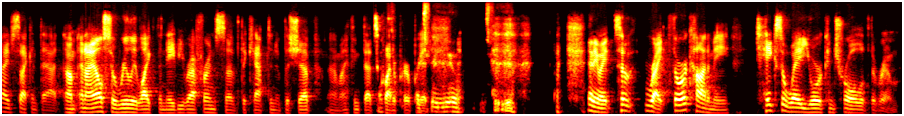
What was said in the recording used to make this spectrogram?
I second that. Um, and I also really like the Navy reference of the captain of the ship. Um, I think that's, quite appropriate. that's for you that's for you anyway, so right, thoracotomy takes away your control of the room.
